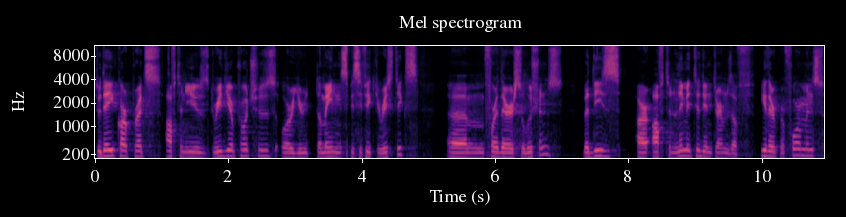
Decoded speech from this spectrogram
Today, corporates often use greedy approaches or domain-specific heuristics um, for their solutions, but these are often limited in terms of either performance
